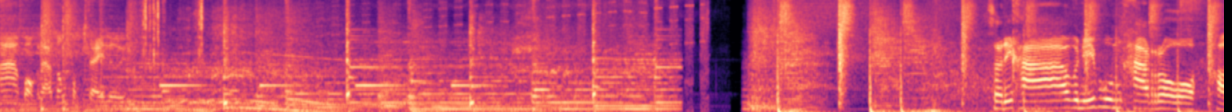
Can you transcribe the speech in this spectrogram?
มากๆ บอกแล้วต้องตกใจเลย สวัสดีครับ วันนี้ภูมิคาโร ขอ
